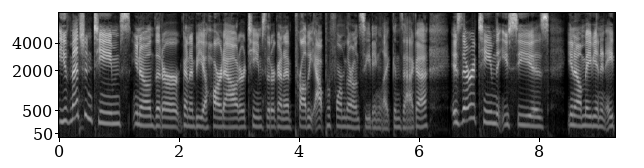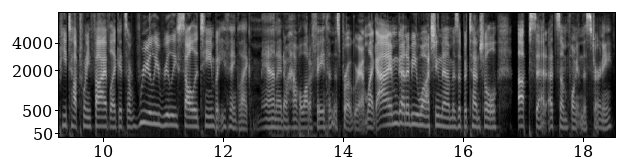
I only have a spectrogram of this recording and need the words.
You've mentioned teams, you know, that are going to be a hard out or teams that are going to probably outperform their own seeding like Gonzaga. Is there a team that you see as, you know, maybe in an AP top 25 like it's a really really solid team but you think like, man, I don't have a lot of faith in this program. Like I'm going to be watching them as a potential upset at some point in this tourney?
